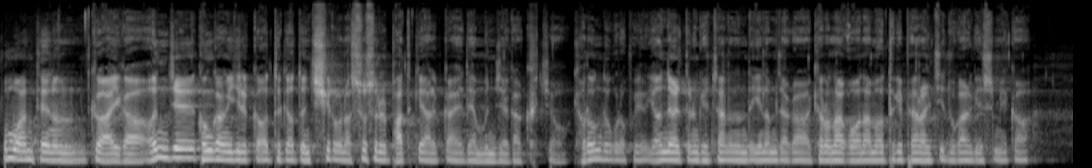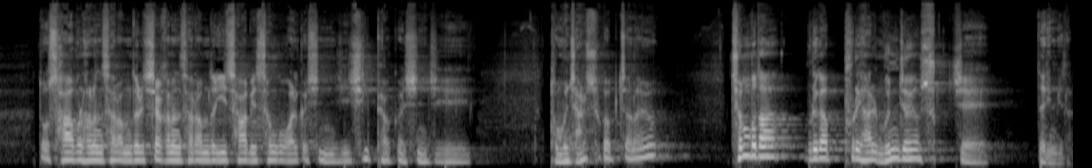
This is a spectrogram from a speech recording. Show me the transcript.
부모한테는 그 아이가 언제 건강해질까, 어떻게 어떤 치료나 수술을 받게 할까에 대한 문제가 크죠. 결혼도 그렇고요. 연애할 때는 괜찮았는데 이 남자가 결혼하고 나면 어떻게 변할지 누가 알겠습니까? 또 사업을 하는 사람들, 시작하는 사람들 이 사업이 성공할 것인지 실패할 것인지 도무지 할 수가 없잖아요. 전부 다 우리가 풀어야 할 문제요 숙제들입니다.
